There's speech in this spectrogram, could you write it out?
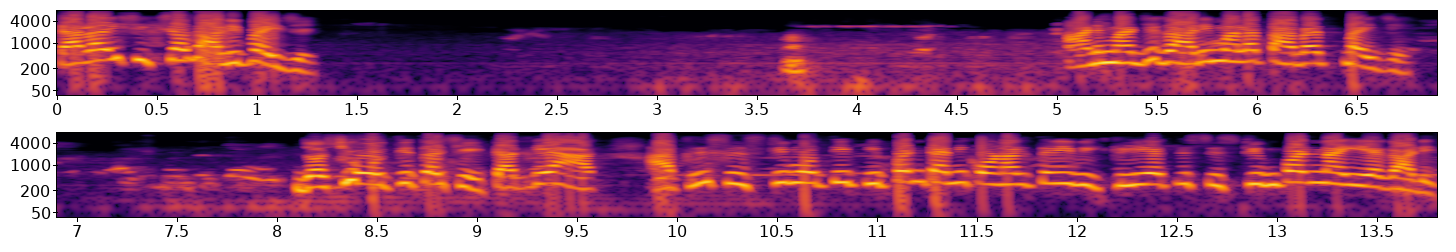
त्यालाही शिक्षा झाली पाहिजे. आणि माझी गाडी मला ताब्यात पाहिजे. जशी होती तशी. त्यातली आ- आतली सिस्टीम होती ती पण त्यांनी कोणाला तरी विकली आहे. ती सिस्टीम पण नाहीये गाडीत.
